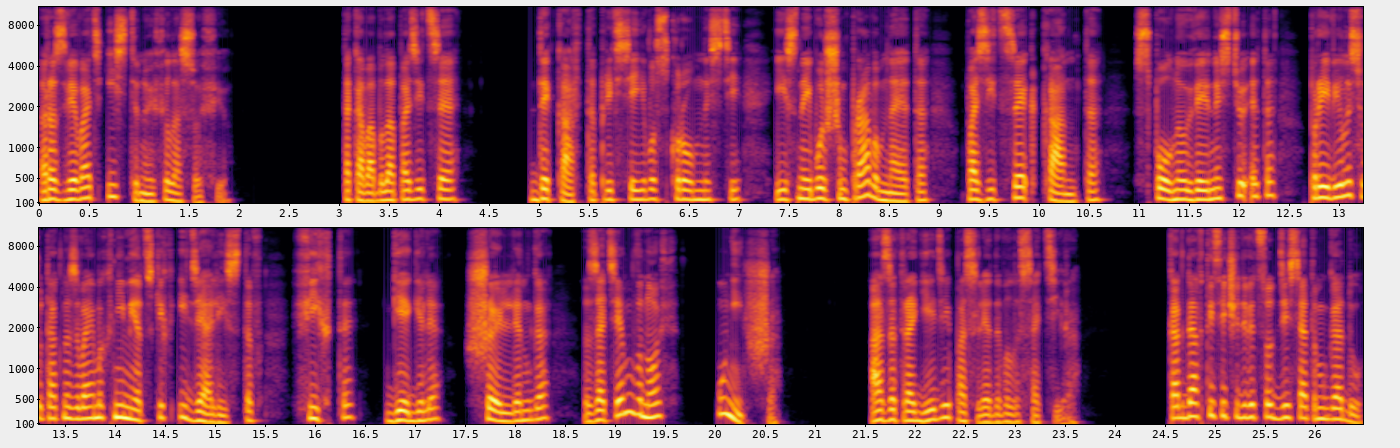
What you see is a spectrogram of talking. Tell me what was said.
развивать истинную философию. Такова была позиция Декарта при всей его скромности, и с наибольшим правом на это позиция Канта, с полной уверенностью это проявилась у так называемых немецких идеалистов Фихте, Гегеля, Шеллинга — затем вновь у Ницше. А за трагедией последовала сатира. Когда в 1910 году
